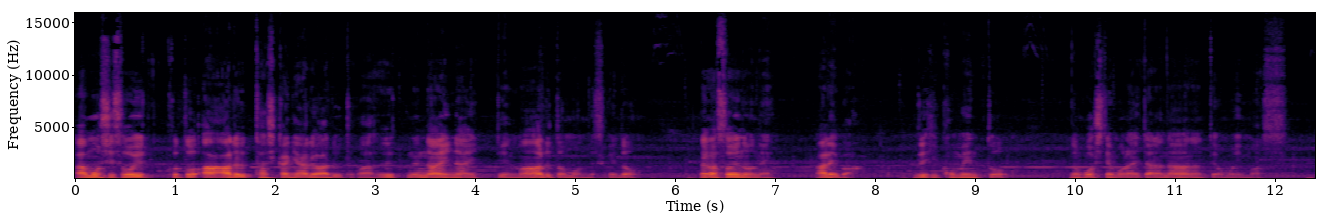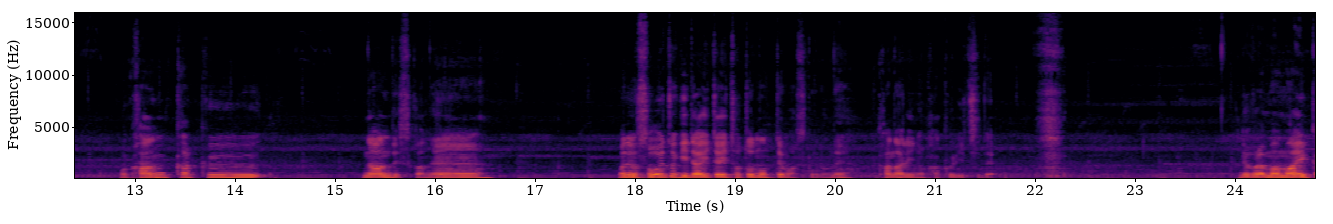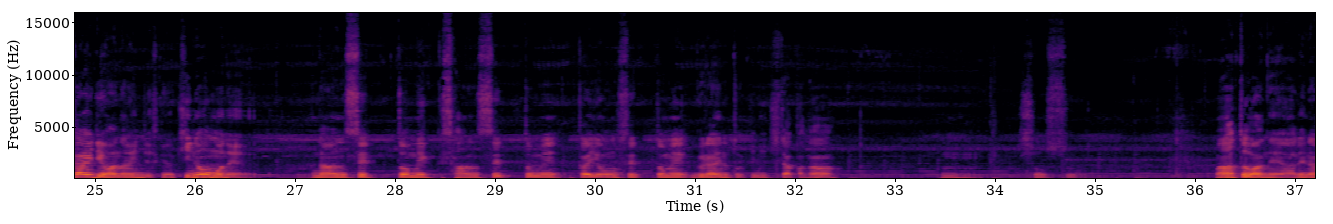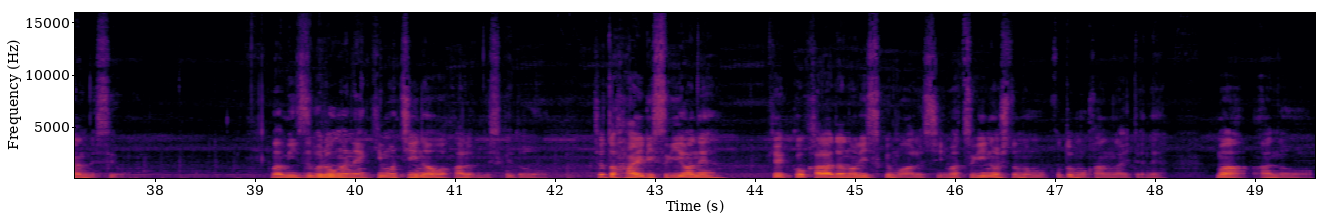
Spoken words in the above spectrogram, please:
あもしそういうことあある確かにあるあるとかでないないっていうのもあると思うんですけどだからそういうのねあれば是非コメント残してもらえたらななんて思います。感覚なんですかね。まあでもそういう時大体整ってますけどねかなりの確率で。だからまあ毎回ではないんですけど昨日もね何セット目3セット目か4セット目ぐらいの時に来たかな。うんそうそう、まあ、あとはねあれなんですよ。まあ水風呂がね気持ちいいのはわかるんですけどちょっと入りすぎはね結構体のリスクもあるし、まあ、次の人のことも考えてね。まああの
